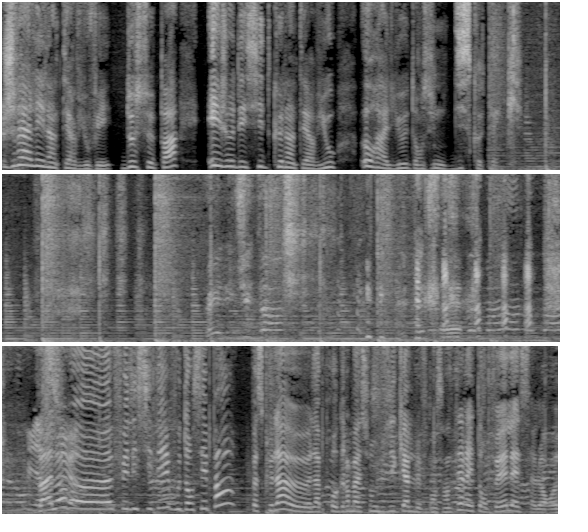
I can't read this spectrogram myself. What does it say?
Je vais aller l'interviewer de ce pas, et je décide que l'interview aura lieu dans une discothèque. Bah alors, euh, Félicité, vous dansez pas? Parce que là, euh, la programmation musicale de France Inter est en PLS, alors euh,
